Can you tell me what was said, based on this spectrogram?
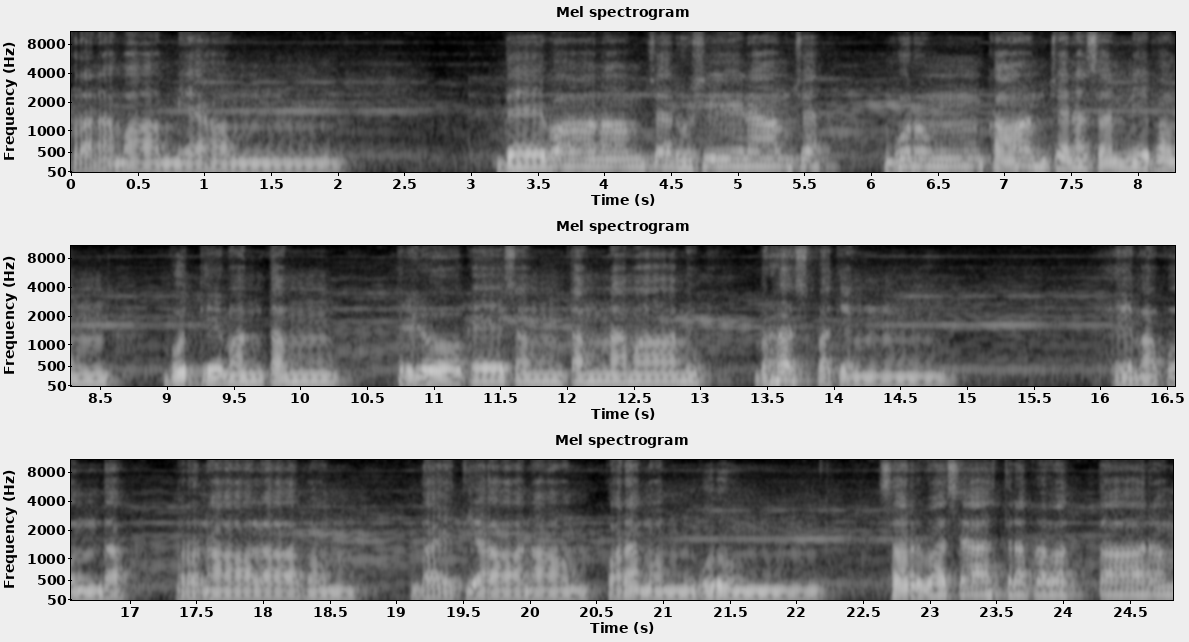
प्रणमाम्यहम् देवानां च ऋषीणां च गुरुं काञ्चनसन्निभं बुद्धिमन्तं त्रिलोकेशं तं नमामि बृहस्पतिं हेमकुन्द मृणालाभं दैत्यानां परमं गुरुं सर्वशास्त्रप्रवक्तारं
